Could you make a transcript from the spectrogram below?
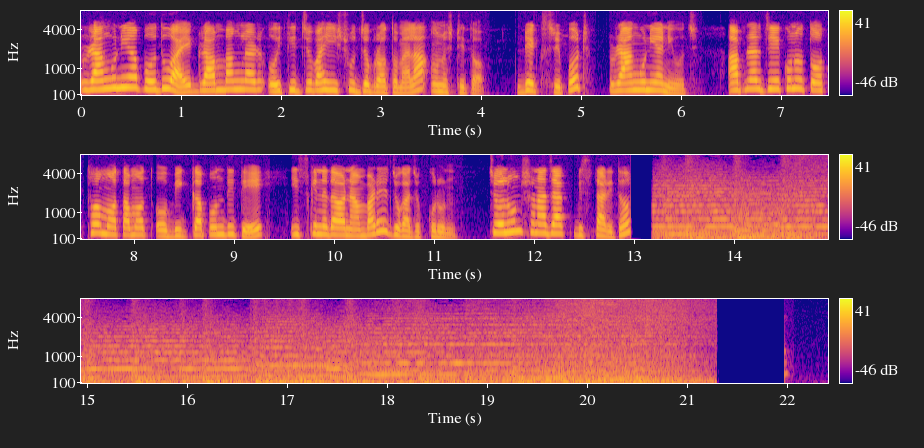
রাঙ্গুনিয়া পদুয়ায় গ্রাম বাংলার ঐতিহ্যবাহী সূর্যব্রত মেলা অনুষ্ঠিত। Desk report, Rangunia news. আপনার যে কোনো তথ্য, মতামত ও বিজ্ঞাপন দিতে স্ক্রিনে দেওয়া নাম্বারে যোগাযোগ করুন। চলুন, শোনা যাক বিস্তারিত।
